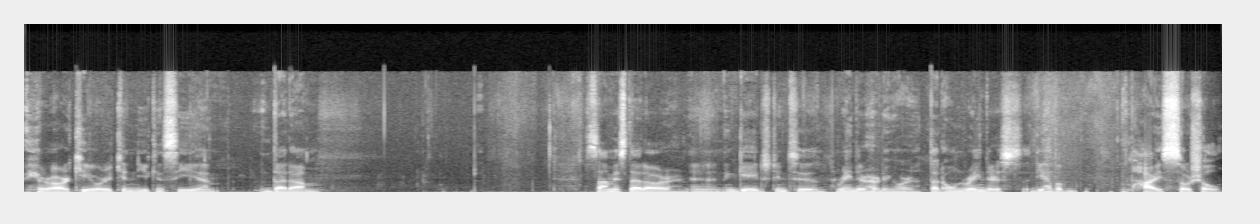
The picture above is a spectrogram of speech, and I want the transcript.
hierarchy, or you can you can see um, that um, Samis that are uh, engaged into reindeer herding or that own reindeers, they have a high social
